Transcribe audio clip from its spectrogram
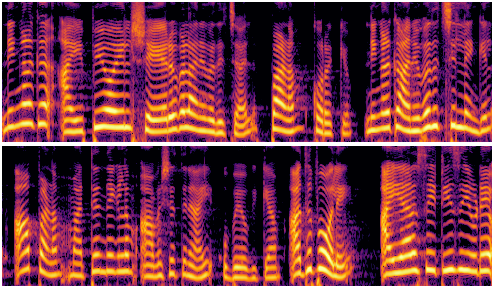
നിങ്ങൾക്ക് ഐ പി ഒയിൽ ഷെയറുകൾ അനുവദിച്ചാൽ പണം കുറയ്ക്കും. നിങ്ങൾക്ക് അനുവദിച്ചില്ലെങ്കിൽ ആ പണം മറ്റെന്തെങ്കിലും ആവശ്യത്തിനായി ഉപയോഗിക്കാം. അതുപോലെ ഐ ആർ സി ടി സിയുടെ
